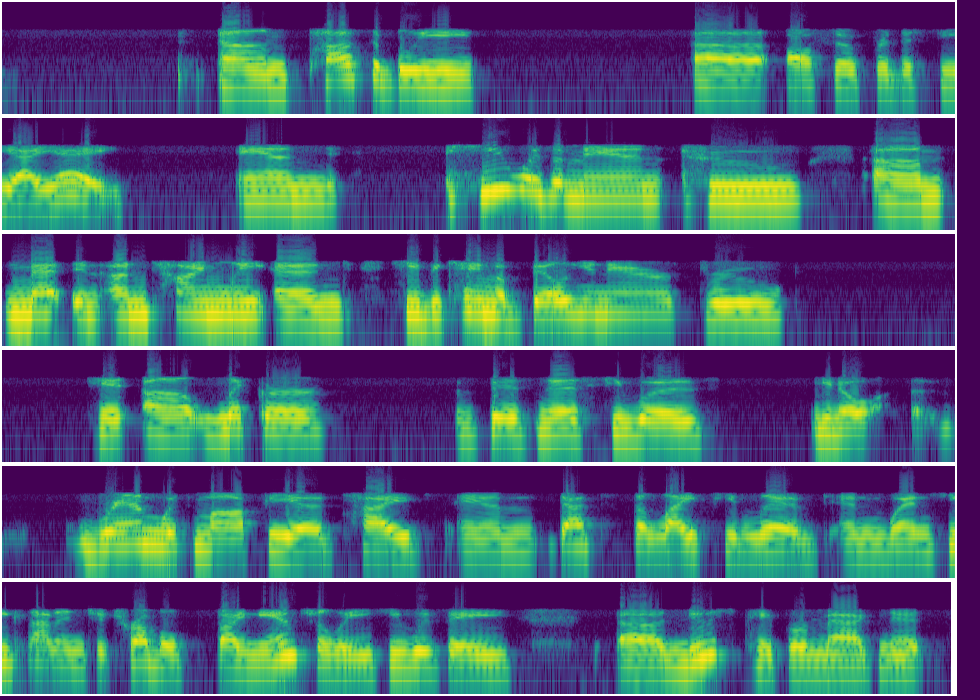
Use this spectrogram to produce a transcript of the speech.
um, possibly uh, also for the CIA. And he was a man who um, met an untimely end. He became a billionaire through hit, uh, liquor business. He was, you know, ran with mafia types, and that's the life he lived. And when he got into trouble financially, he was a uh, newspaper magnate.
